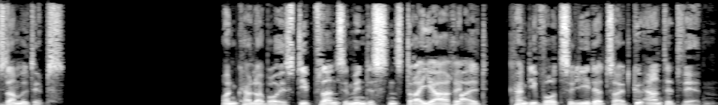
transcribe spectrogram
Sammeltipps On Calabo ist die Pflanze mindestens drei Jahre alt, kann die Wurzel jederzeit geerntet werden.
